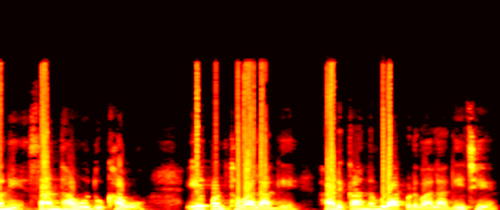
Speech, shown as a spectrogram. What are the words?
અને સાંધાઓ, દુખાવો એ પણ થવા લાગે, હાડકાં નબળા પડવા લાગે છે.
